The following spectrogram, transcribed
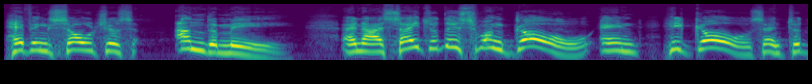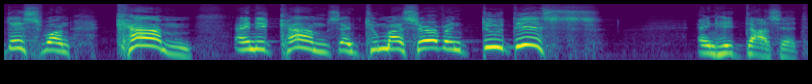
having soldiers under me. And I say to this one, Go, and he goes. And to this one, Come, and he comes. And to my servant, Do this. And he does it.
